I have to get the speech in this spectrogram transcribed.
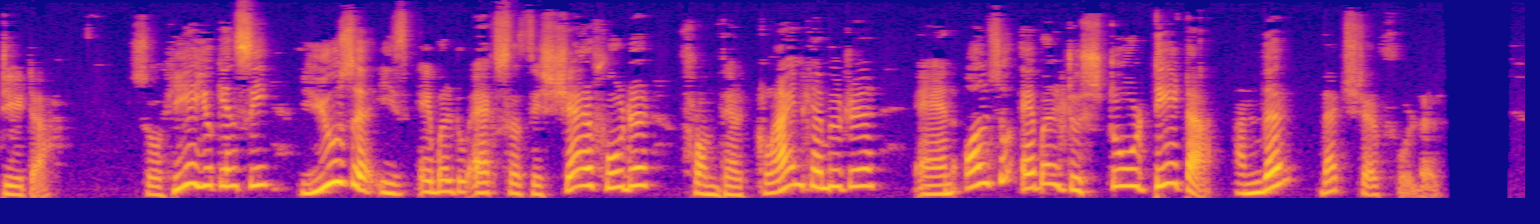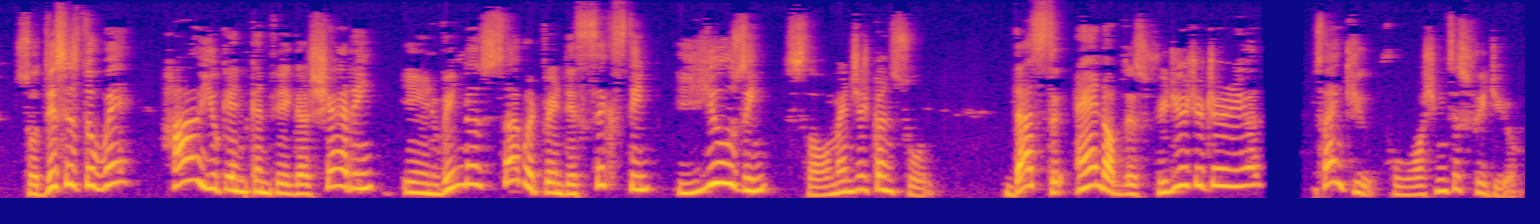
data so here you can see user is able to access the share folder from their client computer and also able to store data under that share folder. So this is the way how you can configure sharing in Windows Server 2016 using Server Manager Console. That's the end of this video tutorial. Thank you for watching this video.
